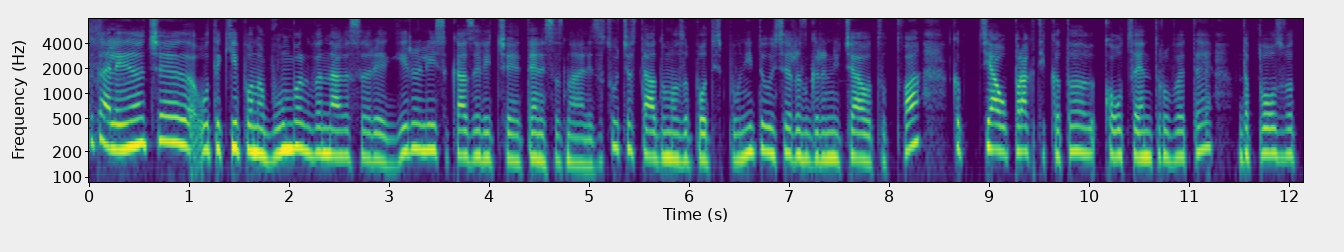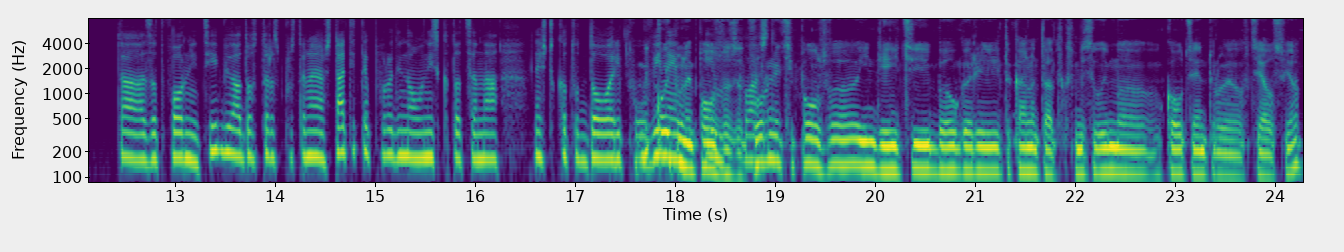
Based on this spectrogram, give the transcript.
Така или иначе, от екипа на Блумбърг веднага са реагирали и са казали, че те не са знаели за случая, става дума за подизпълнител и се разграничават от това. Като цяло практиката, кол-центровете да ползват а, затворници била доста разпространена в Штатите поради много ниската цена, нещо като долари половина. Който не ползва затворници, ползва индийци, българи и така нататък. В смисъл има кол-центрове в цял свят.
